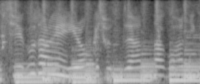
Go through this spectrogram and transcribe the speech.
지구상에 이런 게 존재한다고 하니까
